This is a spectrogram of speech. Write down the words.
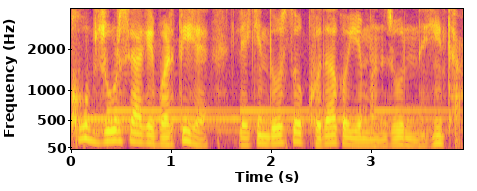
खूब ज़ोर से आगे बढ़ती है, लेकिन दोस्तों खुदा को ये मंजूर नहीं था।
